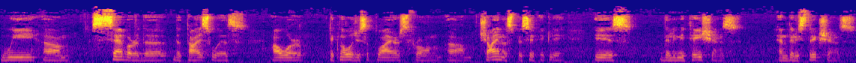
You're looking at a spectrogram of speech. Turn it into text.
we um, sever the, the ties with our technology suppliers from um, China specifically is the limitations and the restrictions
